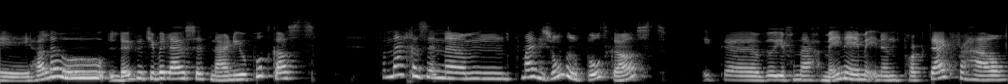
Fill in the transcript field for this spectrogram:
Hey, hallo! Leuk dat je weer luistert naar een nieuwe podcast. Vandaag is een um, voor mij bijzondere podcast. Ik uh, wil je vandaag meenemen in een praktijkverhaal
